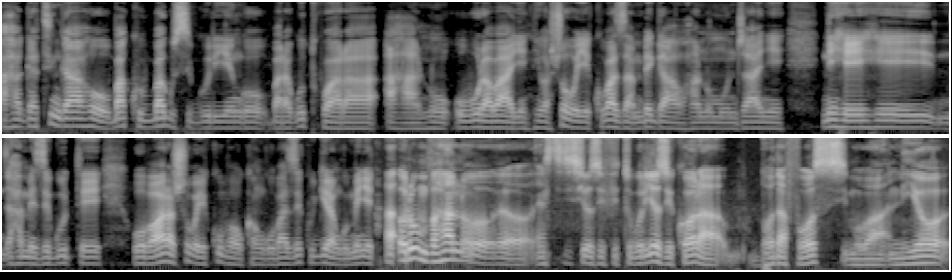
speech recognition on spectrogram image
hagati ngaho baku- bagusiguriye ngo baragutwara ahantu uba urabaye ntiwashoboye kubaza mbega aho hantu mu njanye ni hehe hameze gute? Woba warashoboye kubahuka ngo ubaze kugira ngo umenye. Ah, urumva hano uh, institution zifite uburyo zikora border force muba niyo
